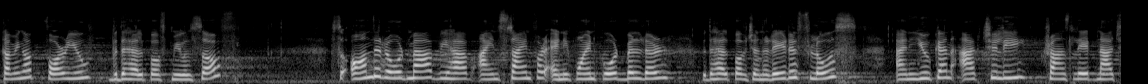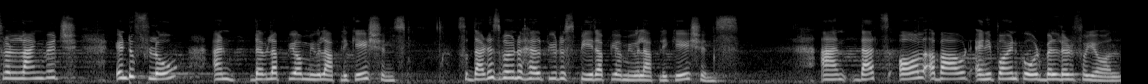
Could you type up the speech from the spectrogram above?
coming up for you with the help of MuleSoft. So on the roadmap, we have Einstein for Anypoint Code Builder with the help of generative flows. And you can actually translate natural language into flow and develop your Mule applications. So that is going to help you to speed up your Mule applications. And that's all about Anypoint Code Builder for you all.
